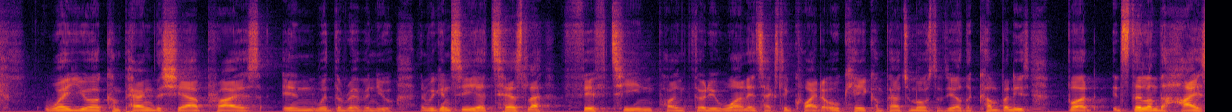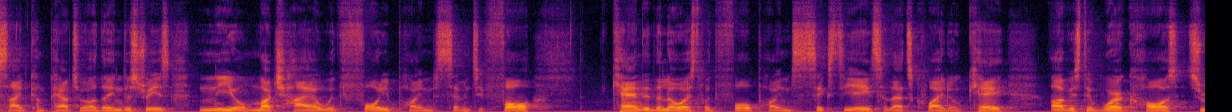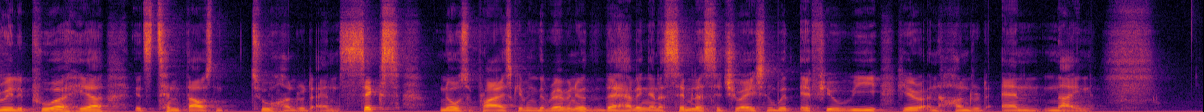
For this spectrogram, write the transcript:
where you are comparing the share price in with the revenue. And we can see here Tesla 15.31. It's actually quite okay compared to most of the other companies, but it's still on the high side compared to other industries. NIO much higher with 40.74. Kandi the lowest with 4.68, so that's quite okay. Obviously, Workhorse it's really poor here. It's 10,206. No surprise given the revenue that they're having, and a similar situation with FUV here on 109.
